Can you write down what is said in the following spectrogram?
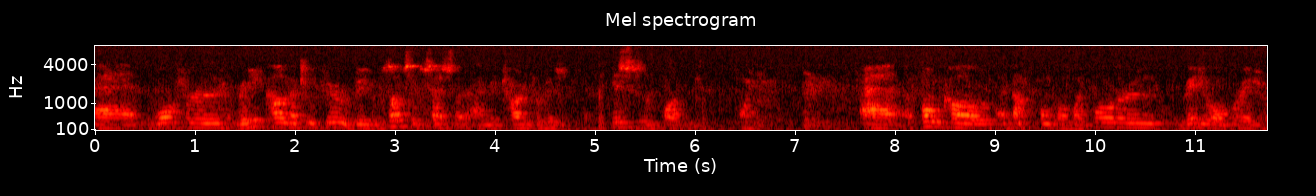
Uh, water relief column at Bridge was unsuccessful and returned to Lisbon. This is an important point. Uh, a phone call, uh, not a phone call, my father, radio operator,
